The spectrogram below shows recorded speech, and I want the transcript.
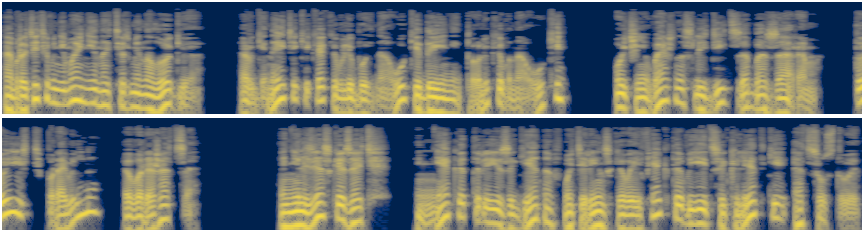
Обратите внимание на терминологию. В генетике, как и в любой науке, да и не только в науке, очень важно следить за базаром, то есть правильно выражаться. Нельзя сказать, некоторые из генов материнского эффекта в яйцеклетке отсутствуют.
